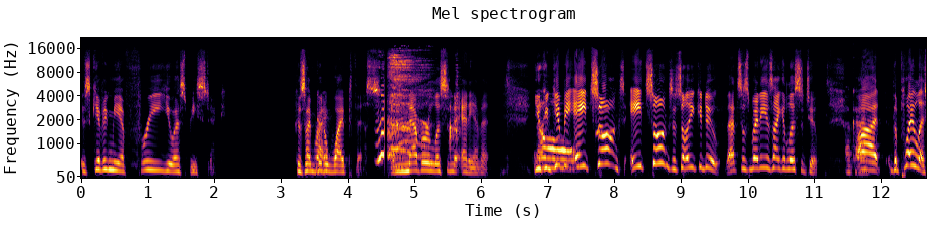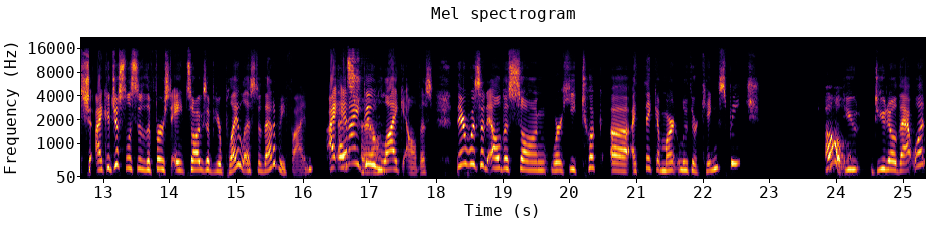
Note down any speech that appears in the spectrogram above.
is giving me a free USB stick because I'm going to wipe this and never listen to any of it. You can give me eight songs, eight songs. That's all you can do. That's as many as I can listen to. Okay. Uh, the playlist, I could just listen to the first eight songs of your playlist and that'll be fine. I, and That's I do like Elvis. There was an Elvis song where he took, uh, I think, a Martin Luther King speech. oh, Do you do you know that one?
